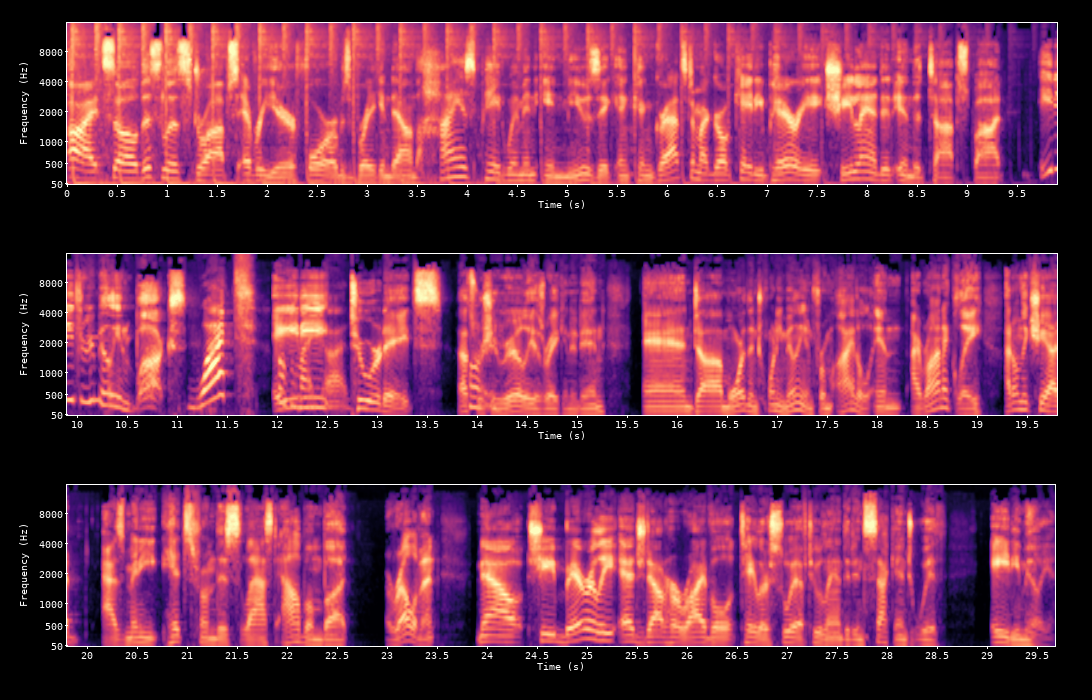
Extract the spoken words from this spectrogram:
All right, so this list drops every year. Forbes breaking down the highest paid women in music, and congrats to my girl Katy Perry. She landed in the top spot. 83 million bucks. What? Oh my 80 God. tour dates. That's where she really is raking it in. And uh, more than 20 million from Idol. And ironically, I don't think she had as many hits from this last album, but irrelevant. Now, she barely edged out her rival Taylor Swift, who landed in second with 80 million.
